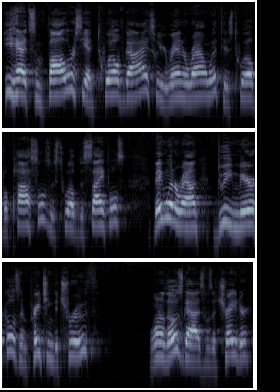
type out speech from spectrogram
He had some followers. He had 12 guys who he ran around with, his 12 apostles, his 12 disciples. They went around doing miracles and preaching the truth. One of those guys was a traitor.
